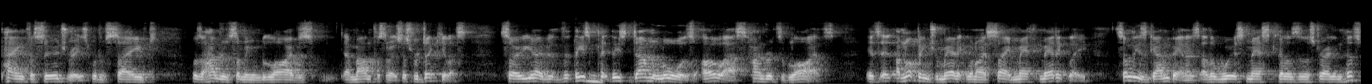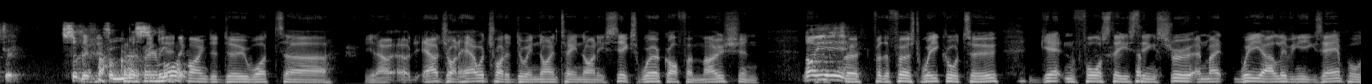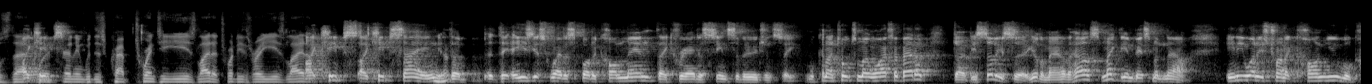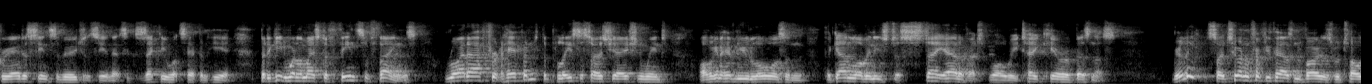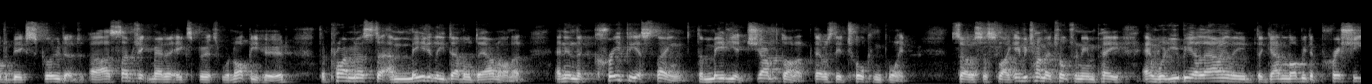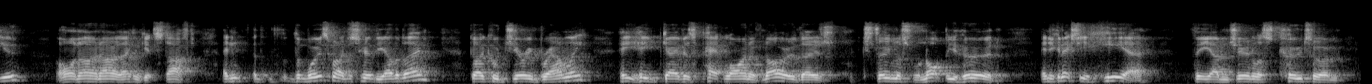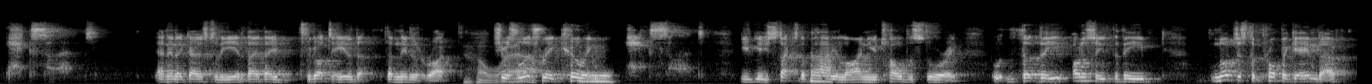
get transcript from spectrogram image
paying for surgeries, would have saved was 100 something lives a month or something. It's just ridiculous. So, you know, these, these dumb laws owe us hundreds of lives. It, I'm not being dramatic when I say mathematically, some of these gun banners are the worst mass killers in Australian history. Simply from missing Trying to do what, uh, you know, uh, our John Howard tried to do in 1996, work off emotion Oh yeah. For, for, the first week or two, get and force these things through. And mate, we are living examples that keep, we're dealing with this crap twenty years later, twenty three years later. I keep I keep saying yep. the the easiest way to spot a con man, they create a sense of urgency. Well, can I talk to my wife about it? Don't be silly, sir. You're the man of the house. Make the investment now. Anyone who's trying to con you will create a sense of urgency, and that's exactly what's happened here. But again, one of the most offensive things Right after it happened, the police association went, "Oh, we're going to have new laws, and the gun lobby needs to stay out of it while we take care of business." Really? So 250,000 voters were told to be excluded. Our subject matter experts will not be heard. The Prime Minister immediately doubled down on it. And then the creepiest thing, the media jumped on it. That was their talking point. So it's just like every time they talk to an MP, and will you be allowing the, the gun lobby to pressure you? Oh, no, no, they can get stuffed. And the worst one I just heard the other day, guy called Gerry Brownlee, he, he gave his pat line of no, those extremists will not be heard. And you can actually hear the um, journalist coo to him, excellent. And then it goes to the end. They, they forgot to edit it, didn't edit it right. Oh, wow. She was literally cooing, excellent. You, you stuck to the party oh. line, you told the story. The, the honestly, the, the not just the propaganda,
